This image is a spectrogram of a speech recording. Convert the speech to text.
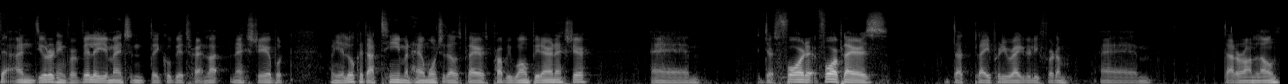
and, the other thing for Villa, you mentioned they could be a threat next year, but when you look at that team and how much of those players probably won't be there next year, um, there's four four players that play pretty regularly for them um, that are on loan.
